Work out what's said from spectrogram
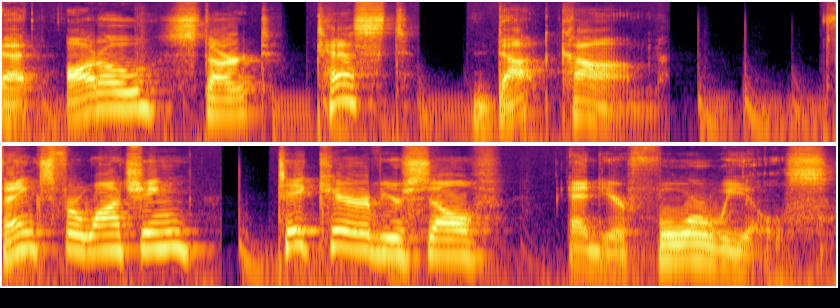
at autostarttest.com. Thanks for watching, take care of yourself and your four wheels.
